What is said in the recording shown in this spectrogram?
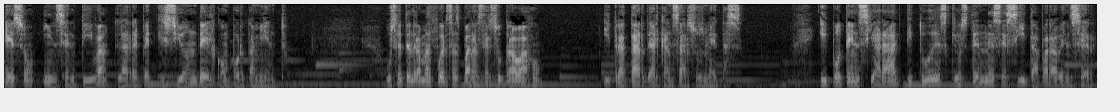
Eso incentiva la repetición del comportamiento. Usted tendrá más fuerzas para hacer su trabajo y tratar de alcanzar sus metas. Y potenciará actitudes que usted necesita para vencer,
